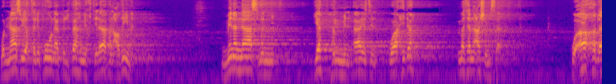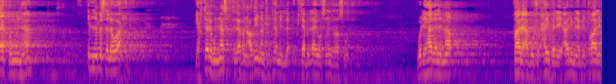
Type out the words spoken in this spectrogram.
والناس يختلفون في الفهم اختلافا عظيما. من الناس من يفهم من آية واحدة مثلا عشر مسائل. وآخر لا يفهم منها إلا مسألة واحدة. يختلف الناس اختلافا عظيما في فهم كتاب الله وسنة رسوله ولهذا لما قال أبو جحيفة لعلي بن أبي طالب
